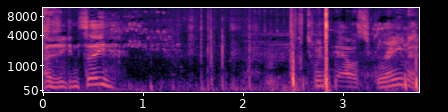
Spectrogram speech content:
As you can see. Twin power screaming.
